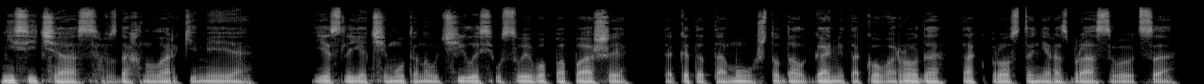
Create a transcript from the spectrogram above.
«Не сейчас», — вздохнула Аркемия. Если я чему-то научилась у своего папаши, так это тому, что долгами такого рода так просто не разбрасываются.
